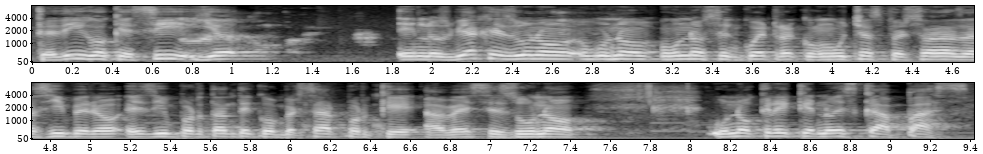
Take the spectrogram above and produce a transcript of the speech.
Te digo que sí, yo en los viajes uno, uno, uno, se encuentra con muchas personas así, pero es importante conversar porque a veces uno, uno cree que no es capaz,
